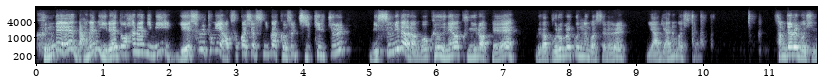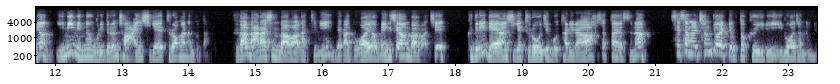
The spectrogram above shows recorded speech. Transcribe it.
근데 나는 이래도 하나님이 예수를 통해 약속하셨으니까 그것을 지킬 줄 믿습니다라고 그 은혜와 긍휼 앞에 우리가 무릎을 꿇는 것을 이야기하는 것이죠. 3절을 보시면 이미 믿는 우리들은 저 안식에 들어가는도다. 그가 말하신 바와 같으니 내가 노하여 맹세한 바와 같이 그들이 내 안식에 들어오지 못하리라 하셨다 했으나 세상을 창조할 때부터 그 일이 이루어졌느니라.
